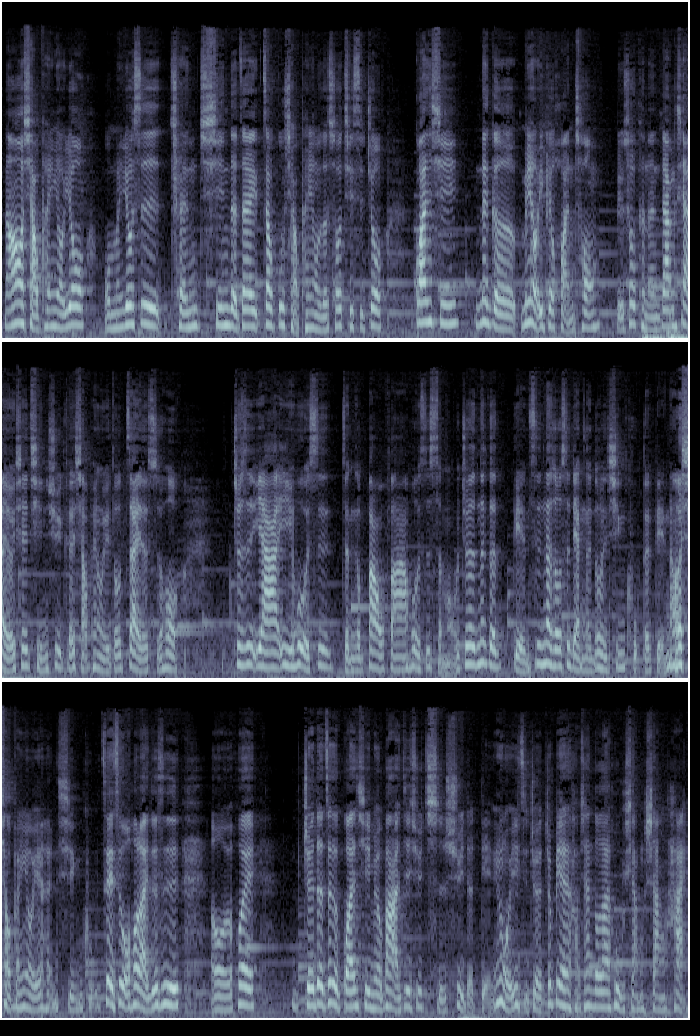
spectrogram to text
然后小朋友又。我们又是全新的在照顾小朋友的时候，其实就关系那个没有一个缓冲。比如说，可能当下有一些情绪，可是小朋友也都在的时候，就是压抑或者是整个爆发或者是什么。我觉得那个点是那时候是两个人都很辛苦的点，然后小朋友也很辛苦。这也是我后来就是呃会觉得这个关系没有办法继续持续的点，因为我一直觉得就变得好像都在互相伤害。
